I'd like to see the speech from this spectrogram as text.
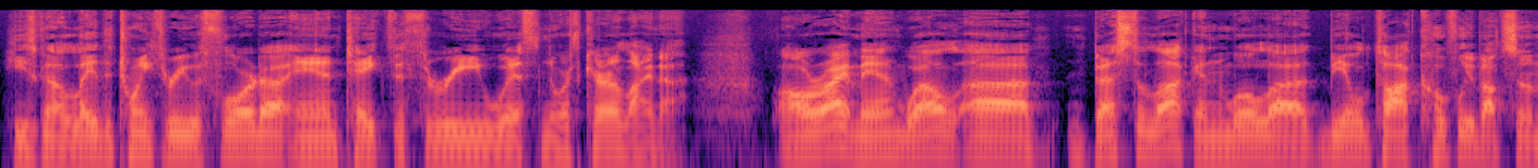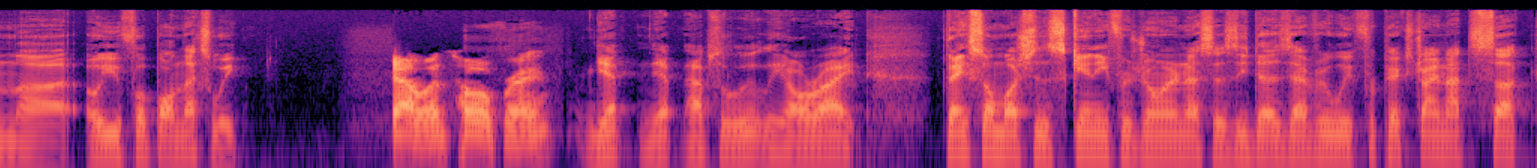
He's going to lay the 23 with Florida and take the three with North Carolina. All right, man. Well, uh, best of luck, and we'll uh, be able to talk hopefully about some uh, OU football next week. Yeah, let's hope, right? Yep, yep, absolutely. All right. Thanks so much to the Skinny for joining us as he does every week for Picks Try Not to Suck.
